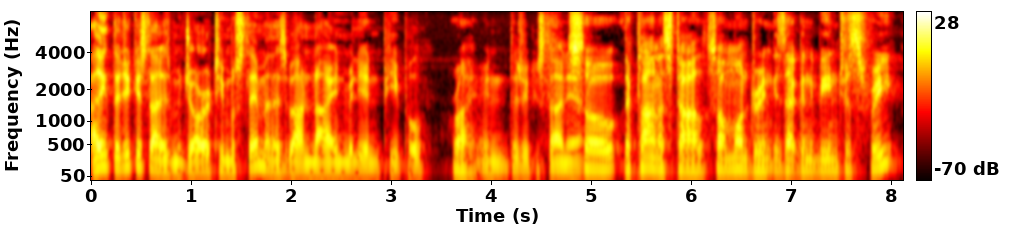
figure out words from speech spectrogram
I think Tajikistan is majority Muslim, and there's about 9 million people Right. in Tajikistan. Yeah. So the Klarna style. So I'm wondering, is that going to be interest free,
